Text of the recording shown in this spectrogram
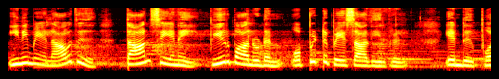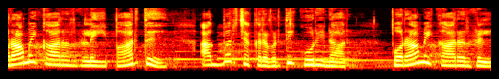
இனிமேலாவது தான்சேனை பீர்பாலுடன் ஒப்பிட்டு பேசாதீர்கள் என்று பொறாமைக்காரர்களை பார்த்து அக்பர் சக்கரவர்த்தி கூறினார். பொறாமைக்காரர்கள்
